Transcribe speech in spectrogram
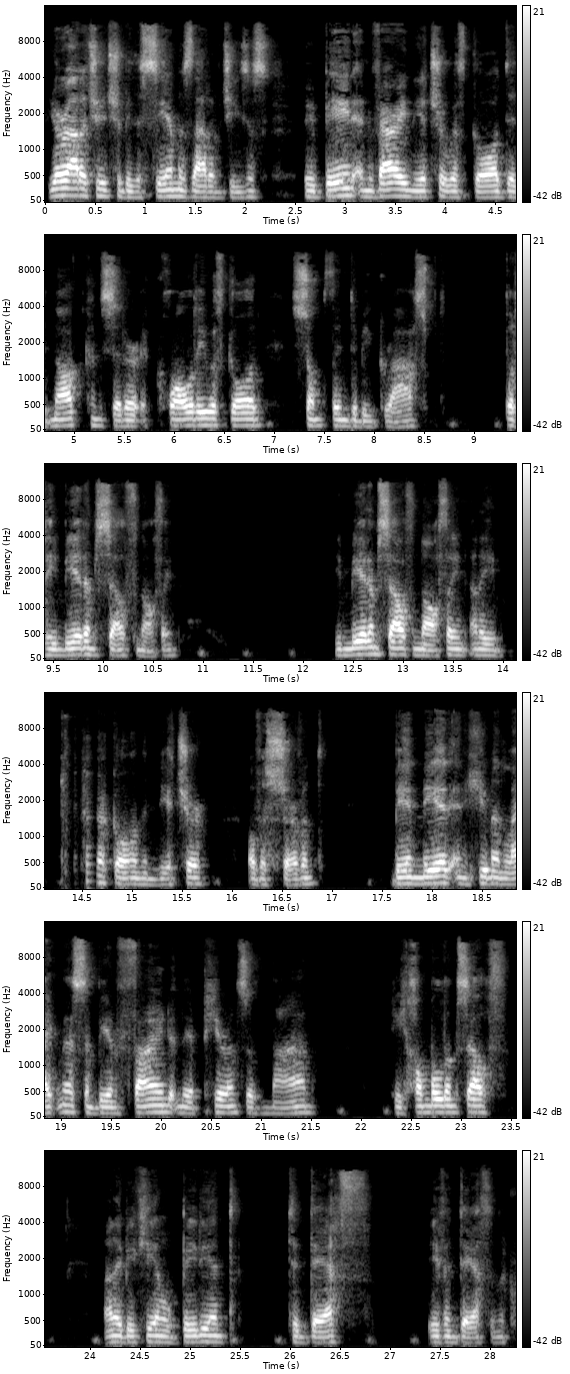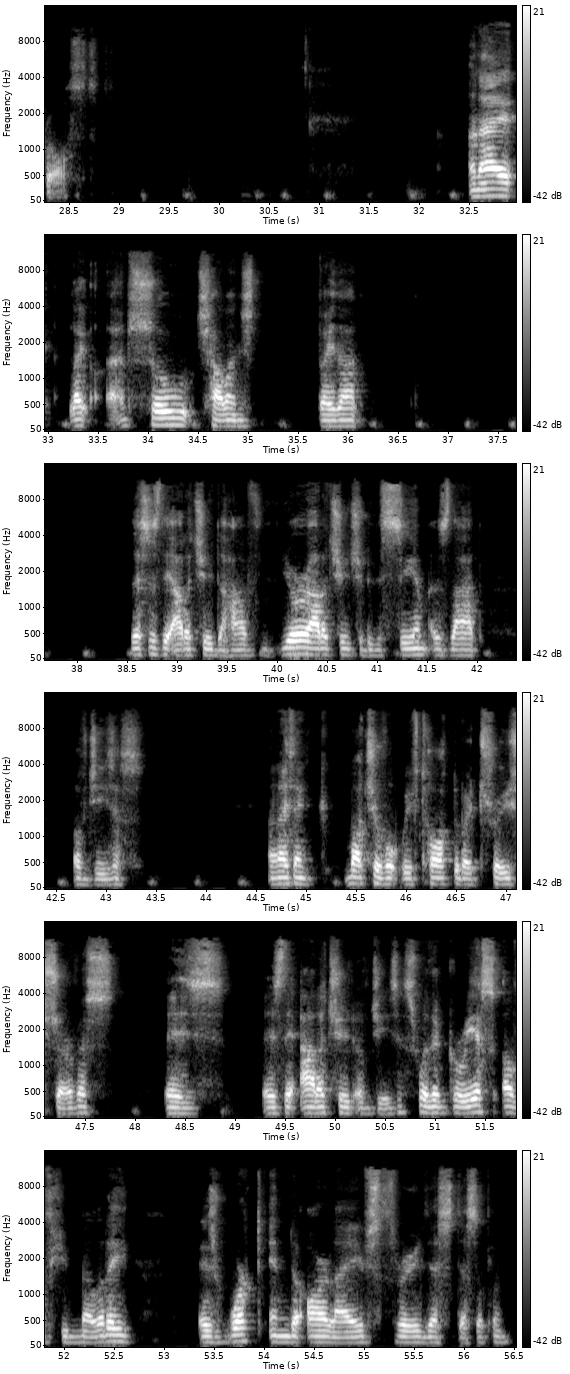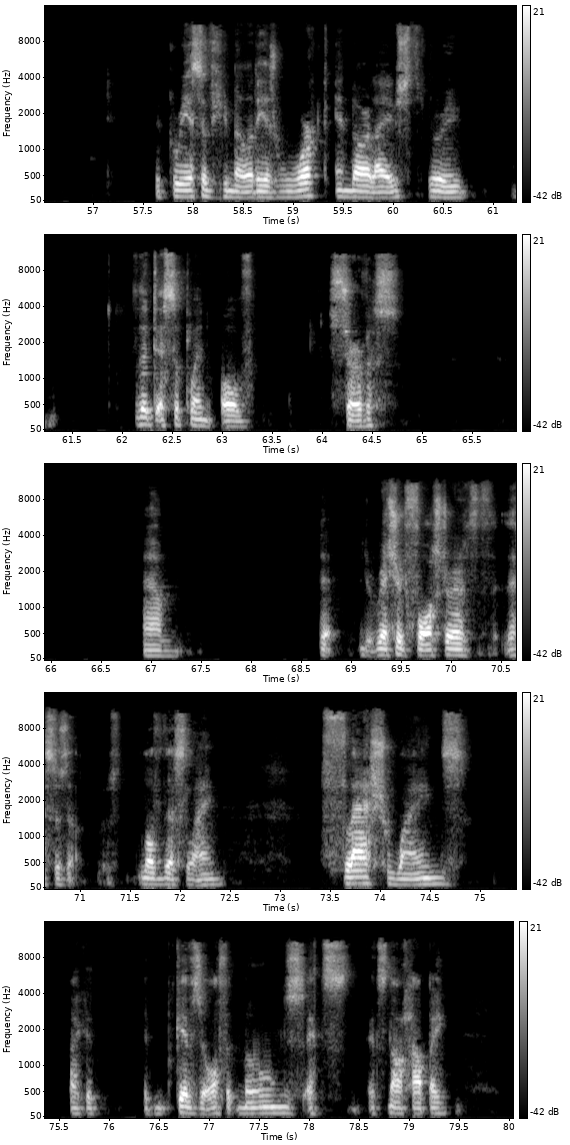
Your attitude should be the same as that of Jesus, who, being in very nature with God, did not consider equality with God something to be grasped, but he made himself nothing. He made himself nothing and he took on the nature of a servant, being made in human likeness and being found in the appearance of man. He humbled himself and he became obedient to death, even death on the cross. And I like I'm so challenged by that. This is the attitude to have. Your attitude should be the same as that of Jesus. And I think much of what we've talked about true service is is the attitude of Jesus, where the grace of humility is worked into our lives through this discipline. The grace of humility is worked into our lives through the discipline of service. Um, the, Richard Foster, this is love this line. Flesh whines like it, it gives off, it moans, it's it's not happy.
